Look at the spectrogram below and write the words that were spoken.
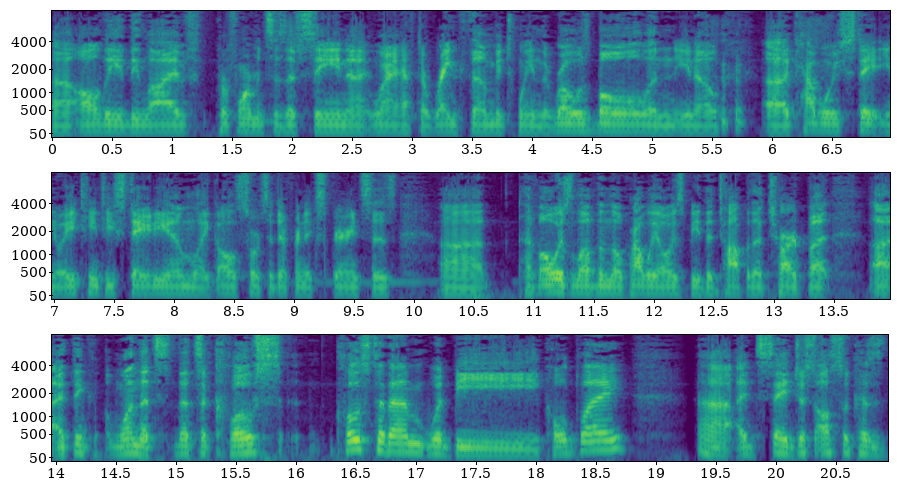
Uh, all the, the live performances I've seen, uh, where I have to rank them between the Rose Bowl and you know uh, Cowboy State, you know AT and T Stadium, like all sorts of different experiences. Uh, have always loved them. They'll probably always be the top of the chart. But I think one that's that's a close close to them would be Coldplay. Uh, I'd say just also because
